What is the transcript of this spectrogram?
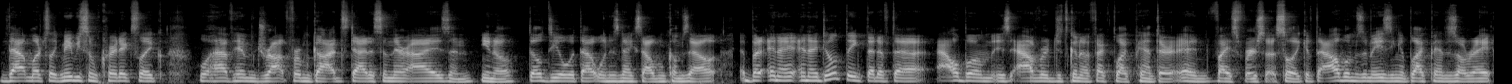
that much. Like maybe some critics like will have him drop from God status in their eyes, and you know they'll deal with that when his next album comes out. But and I and I don't think that if the album is average, it's going to affect Black Panther and vice versa. So like if the album's amazing and Black Panther's all right,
